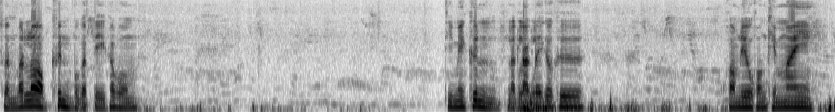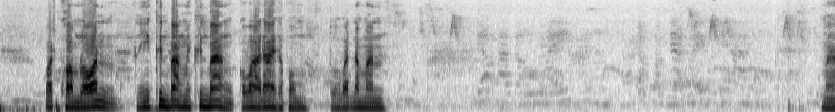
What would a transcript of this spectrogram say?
ส่วนวัดรอบขึ้นปกติครับผม ที่ไม่ขึ้นหลักๆเลยก็คือ ความเร็วของเข็มไม้วัดความร้อน อันนี้ขึ้นบ้างไม่ขึ้นบ้างก็ว่าได้ครับผม ตัววัดน้ำมัน มา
